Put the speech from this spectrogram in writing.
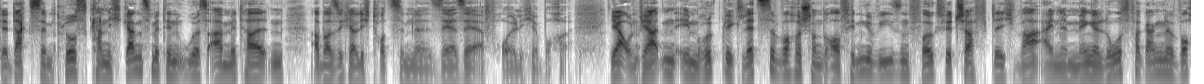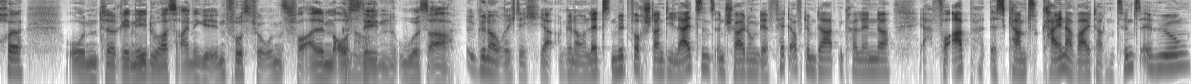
Der DAX im Plus kann nicht ganz mit den USA mithalten, aber sicherlich trotzdem eine sehr, sehr erfreuliche Woche. Ja, und wir hatten im Rückblick letzte Woche schon darauf hingewiesen, volkswirtschaftlich war eine Menge los vergangene Woche. Und äh, René, du hast einige Infos für uns, vor allem aus genau. den USA. Genau, richtig. Ja, genau. Letzten Mittwoch stand die Leitzinsentscheidung der FED auf dem Datenkalender. Ja, vorab, es kam zu keiner weiteren Zinserhöhung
